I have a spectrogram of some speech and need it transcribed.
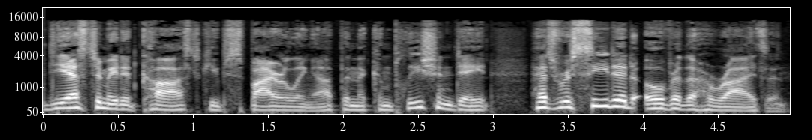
The estimated cost keeps spiraling up, and the completion date has receded over the horizon.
